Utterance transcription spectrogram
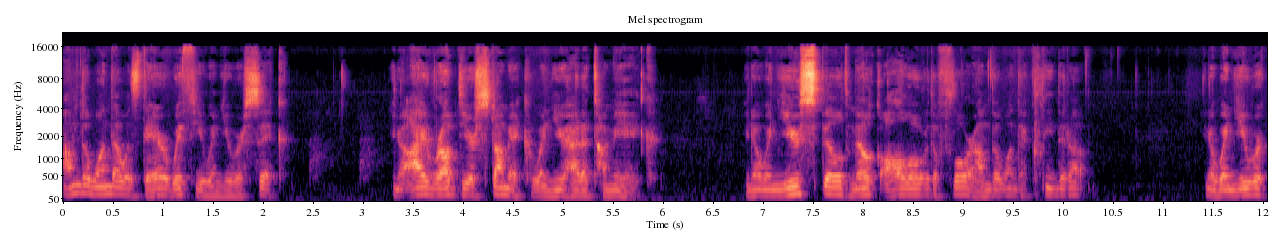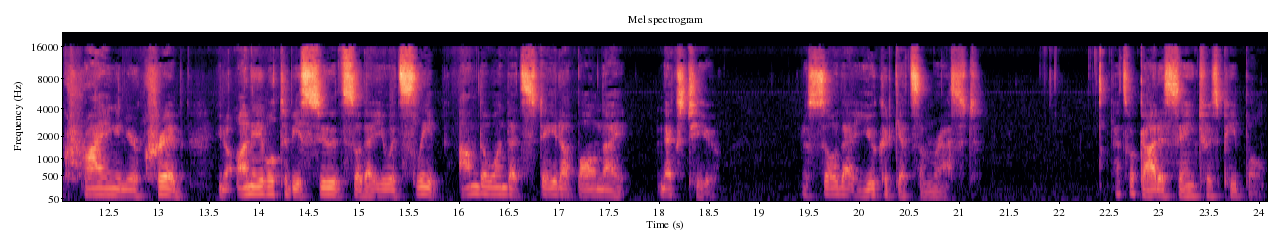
I'm the one that was there with you when you were sick. You know, I rubbed your stomach when you had a tummy ache. You know, when you spilled milk all over the floor, I'm the one that cleaned it up. You know, when you were crying in your crib, you know, unable to be soothed so that you would sleep, I'm the one that stayed up all night next to you, you know, so that you could get some rest. That's what God is saying to his people.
